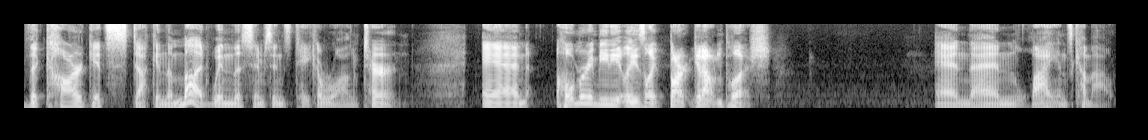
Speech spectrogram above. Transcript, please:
the car gets stuck in the mud when the Simpsons take a wrong turn. And Homer immediately is like, Bart, get out and push. And then lions come out.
